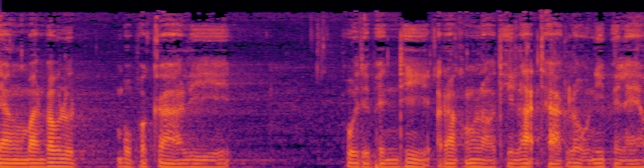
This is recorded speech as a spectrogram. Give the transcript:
ยังบรรพบุรุษบุปการี ผู้ที่เป็นที่รักของเราที่ละจากโลกนี้ไปแล้ว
